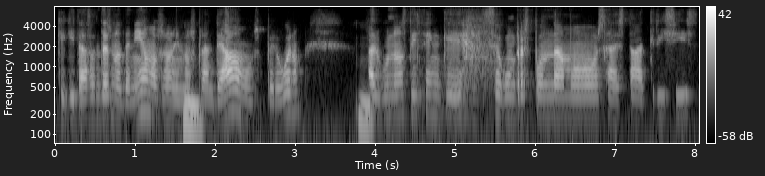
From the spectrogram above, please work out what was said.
que quizás antes no teníamos o ni nos mm. planteábamos, pero bueno, mm. algunos dicen que según respondamos a esta crisis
